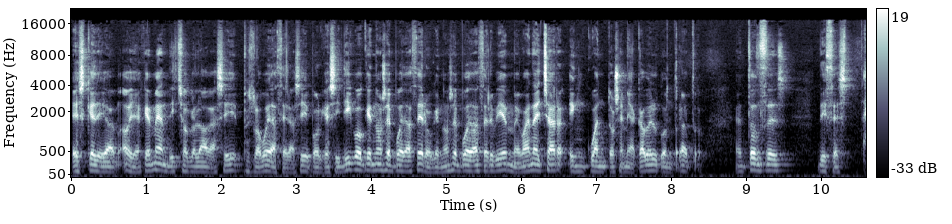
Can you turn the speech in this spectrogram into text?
es que digan, oye, que me han dicho que lo haga así, pues lo voy a hacer así, porque si digo que no se puede hacer o que no se puede hacer bien, me van a echar en cuanto se me acabe el contrato. Entonces dices, eh,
